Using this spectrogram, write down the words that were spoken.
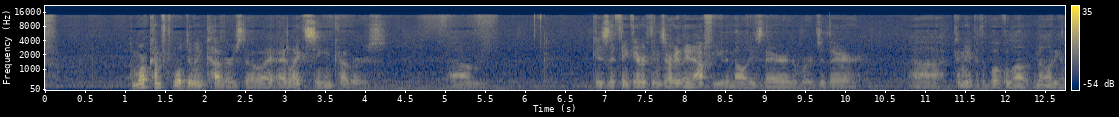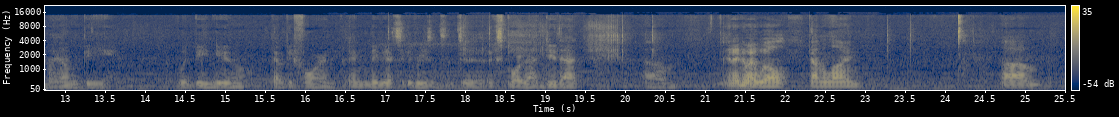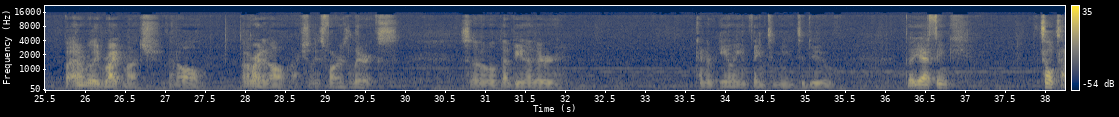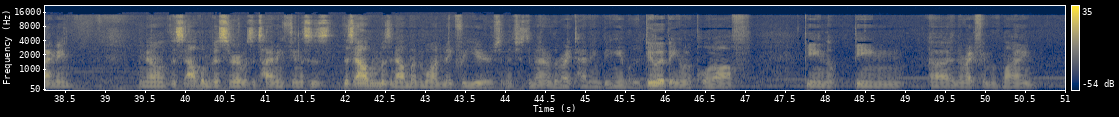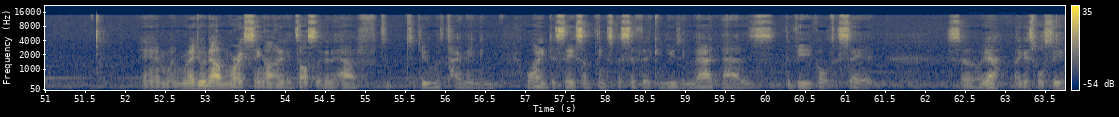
I'm more comfortable doing covers though. I, I like singing covers. Because I think everything's already laid out for you. The melody's there, the words are there. Uh, coming up with a vocal melody on my own would be would be new. That would be foreign, and maybe that's a good reason to, to explore that and do that. Um, and I know I will down the line. Um, but I don't really write much at all. I don't write at all, actually, as far as lyrics. So that'd be another kind of alien thing to me to do. But yeah, I think it's all timing. You know, this album Viscera was a timing thing. This is this album was an album I've been wanting to make for years, and it's just a matter of the right timing, being able to do it, being able to pull it off, being the being uh, in the right frame of mind. And when I do an album where I sing on it, it's also going to have to, to do with timing and wanting to say something specific and using that as the vehicle to say it. So yeah, I guess we'll see.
